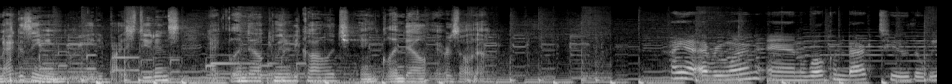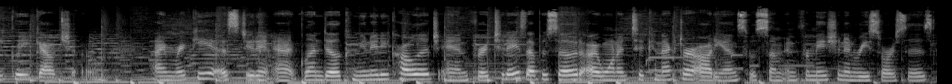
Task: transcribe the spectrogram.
magazine created by students at Glendale Community College in Glendale, Arizona. Hiya, everyone, and welcome back to the Weekly Gaucho. I'm Ricki, a student at Glendale Community College, and for today's episode, I wanted to connect our audience with some information and resources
